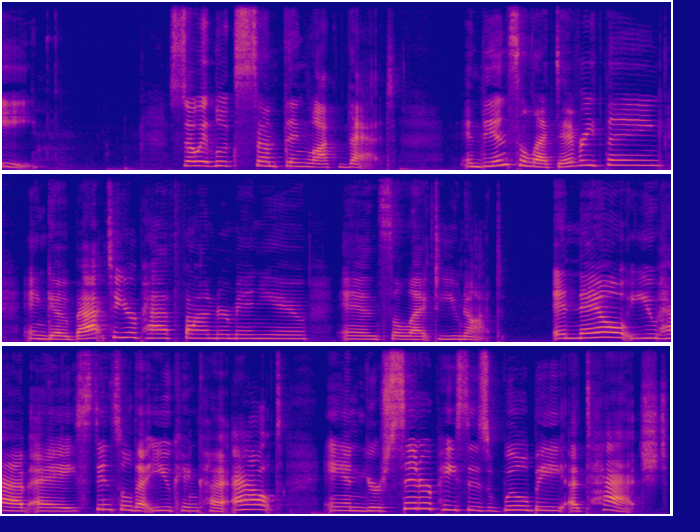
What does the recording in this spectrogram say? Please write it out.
E. So it looks something like that. And then select everything and go back to your Pathfinder menu and select Unite. And now you have a stencil that you can cut out and your center pieces will be attached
